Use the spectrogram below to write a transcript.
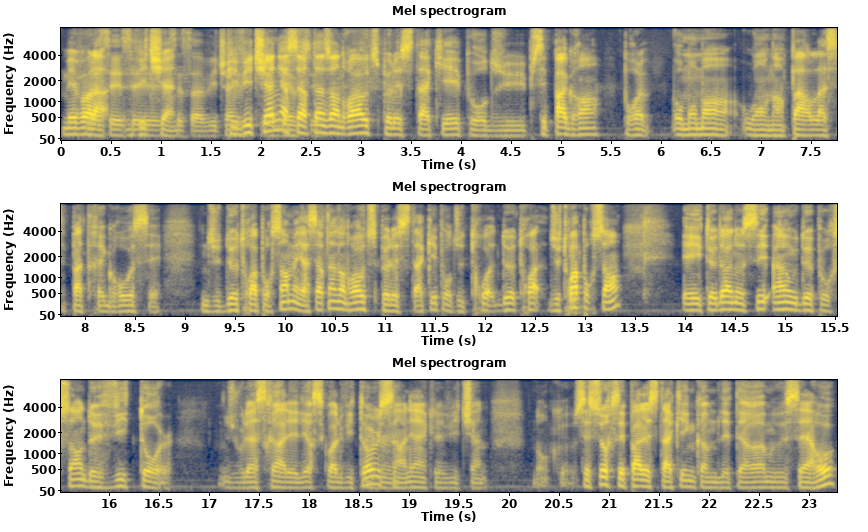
Mais voilà, Ouais, VeChain. Puis VeChain, il y a certains endroits où tu peux le stacker pour du. C'est pas grand. Pour, au moment où on en parle, là, c'est pas très gros, c'est du 2-3%, mais il y a certains endroits où tu peux le stacker pour du 3, 2, 3, du 3%, Et ils te donnent aussi 1 ou 2% de VTOR. Je vous laisserai aller lire c'est quoi le Mhm. c'est en lien avec le VChain. Donc, euh, c'est sûr que c'est pas le stacking comme de l'Ethereum ou le CRO,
